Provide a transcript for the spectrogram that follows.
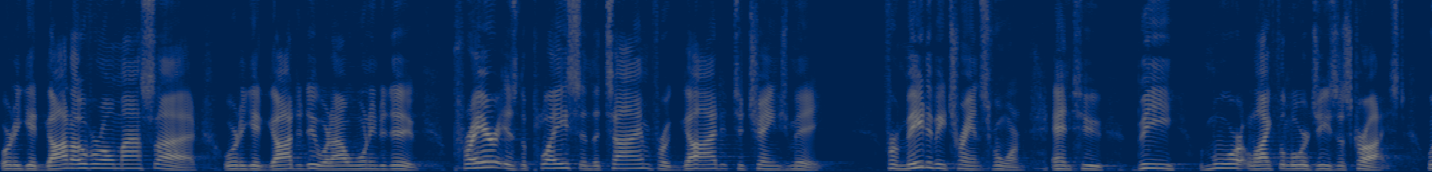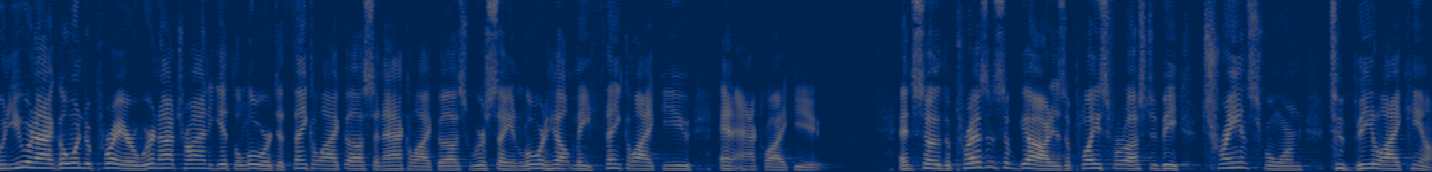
or to get God over on my side or to get God to do what I want Him to do. Prayer is the place and the time for God to change me, for me to be transformed and to be more like the Lord Jesus Christ. When you and I go into prayer, we're not trying to get the Lord to think like us and act like us. We're saying, Lord, help me think like you and act like you. And so the presence of God is a place for us to be transformed to be like Him.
